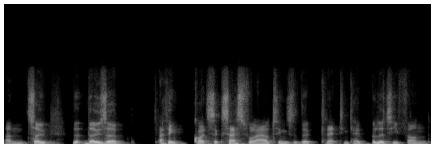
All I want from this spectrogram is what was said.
Um, so th- those are, I think, quite successful outings of the Connecting Capability Fund.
